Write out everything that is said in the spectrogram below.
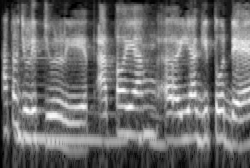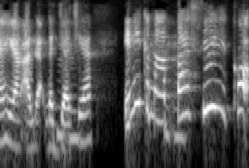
atau julid-julid hmm. atau yang uh, ya gitu deh, yang agak ngejudge hmm. ya ini kenapa mm-hmm. sih kok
